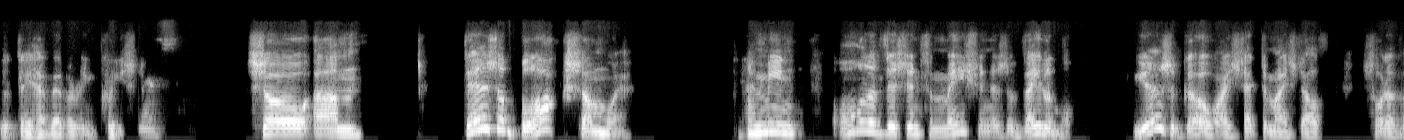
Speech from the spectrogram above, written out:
that they have ever increased. Yes. So um, there's a block somewhere. I mean, all of this information is available years ago, I said to myself, sort of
